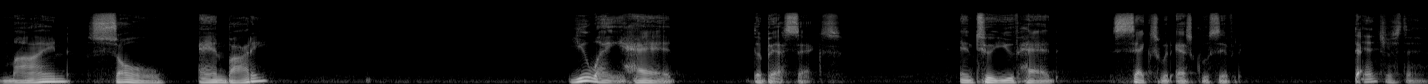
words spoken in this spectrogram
mind, soul, and body, you ain't had the best sex until you've had sex with exclusivity. Interesting.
